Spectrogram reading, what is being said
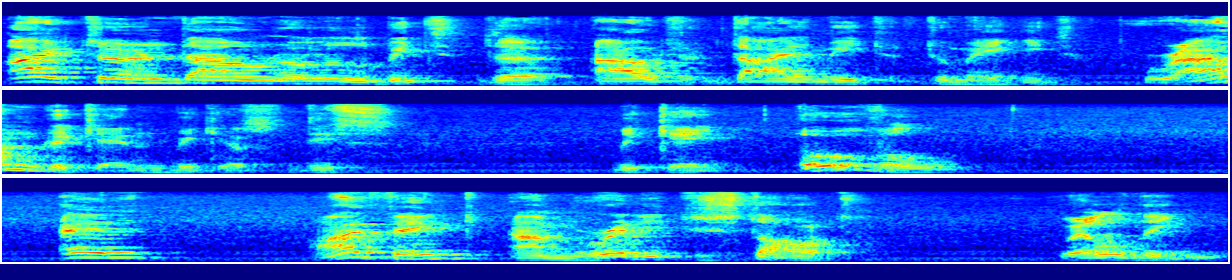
I turned down a little bit the outer diameter to make it round again because this became oval and I think I'm ready to start welding.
